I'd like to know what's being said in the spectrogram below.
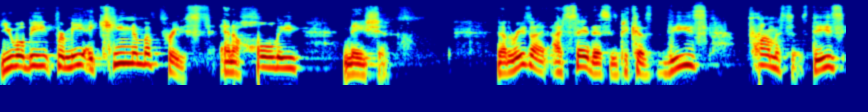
You will be for me a kingdom of priests and a holy nation. Now, the reason I, I say this is because these promises, these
